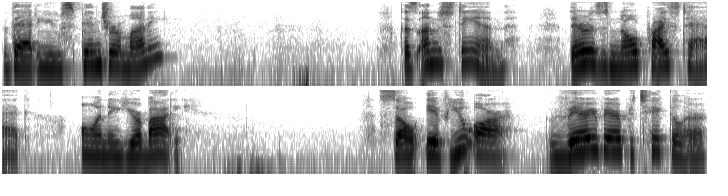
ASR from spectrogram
that you spend your money, because understand, there is no price tag on your body. So if you are very, very particular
